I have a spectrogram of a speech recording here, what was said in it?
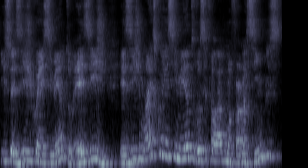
Isso exige conhecimento? Exige. Exige mais conhecimento você falar de uma forma simples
